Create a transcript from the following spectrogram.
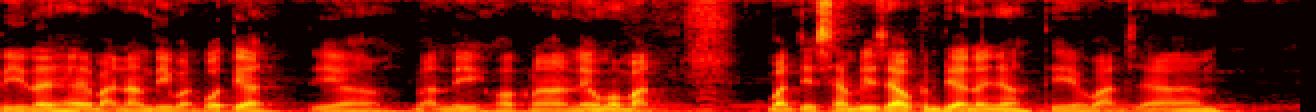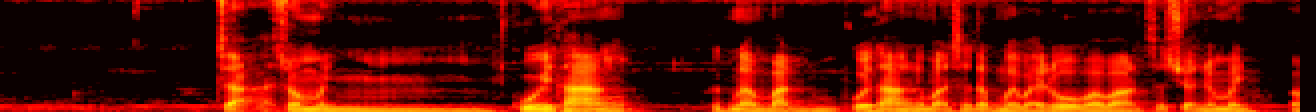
thì lấy hay bạn làm gì bạn có tiền thì à, bạn đi. Hoặc là nếu mà bạn bạn chỉ xem video kiếm tiền thôi nhá thì bạn sẽ trả cho mình cuối tháng. Tức là bạn cuối tháng thì bạn sẽ được 17 đô và bạn sẽ chuyển cho mình. Và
